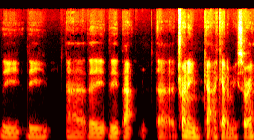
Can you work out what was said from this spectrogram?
the the uh, the, the that uh, training academy. Sorry,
